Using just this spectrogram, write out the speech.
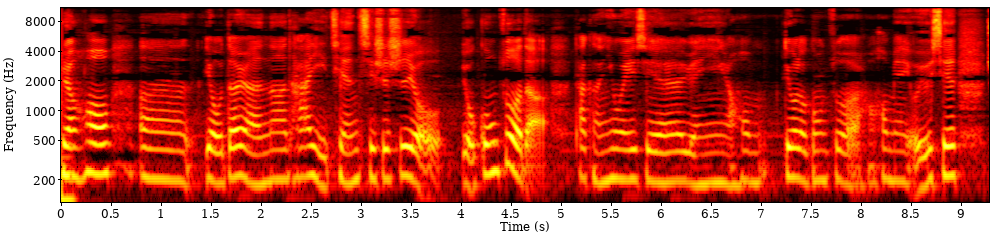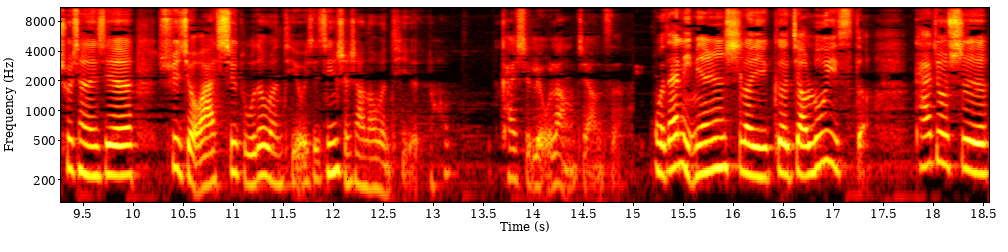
然后，嗯，有的人呢，他以前其实是有有工作的，他可能因为一些原因，然后丢了工作，然后后面有一些出现了一些酗酒啊、吸毒的问题，有一些精神上的问题，然后开始流浪这样子。我在里面认识了一个叫路易斯的，他就是，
